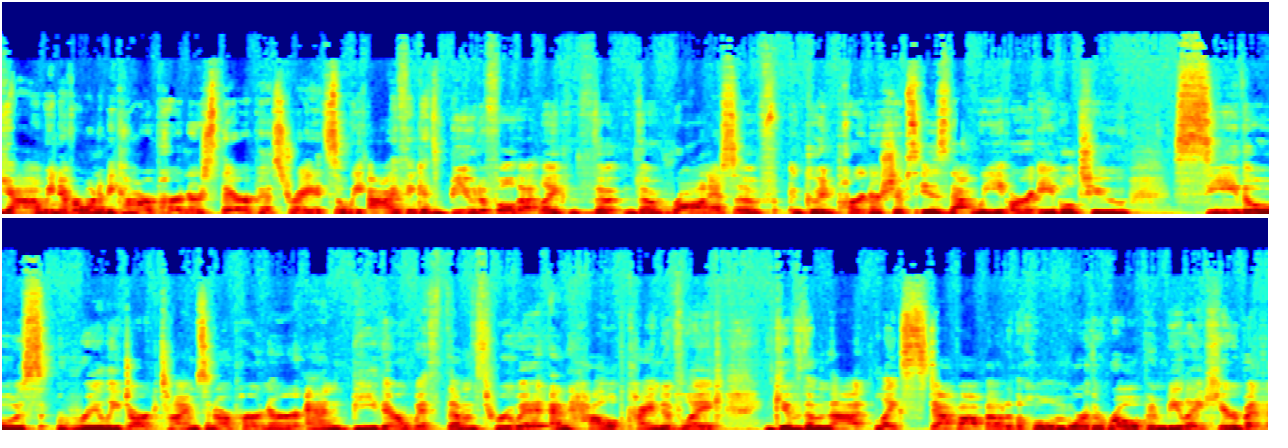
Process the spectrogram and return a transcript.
yeah we never want to become our partner's therapist right? So we i think it's beautiful that like the the rawness of good partnerships is that we are able to see those really dark times in our partner and be there with them through it and help kind of like give them that like step up out of the hole or the rope and be like here but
